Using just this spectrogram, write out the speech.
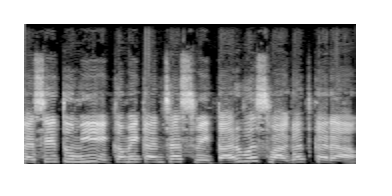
तसे तुम्ही एकमेकांचा स्वीकार व स्वागत करा.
